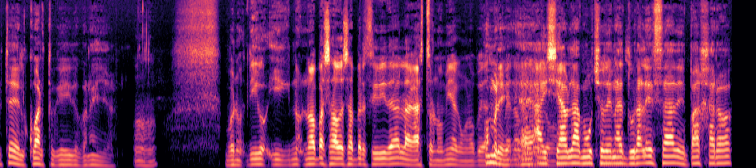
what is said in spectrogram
este es el cuarto que he ido con ellos. Bueno, digo, y no, no ha pasado desapercibida la gastronomía, como no puede Hombre, menos, eh, ahí se habla mucho de naturaleza, de pájaros,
